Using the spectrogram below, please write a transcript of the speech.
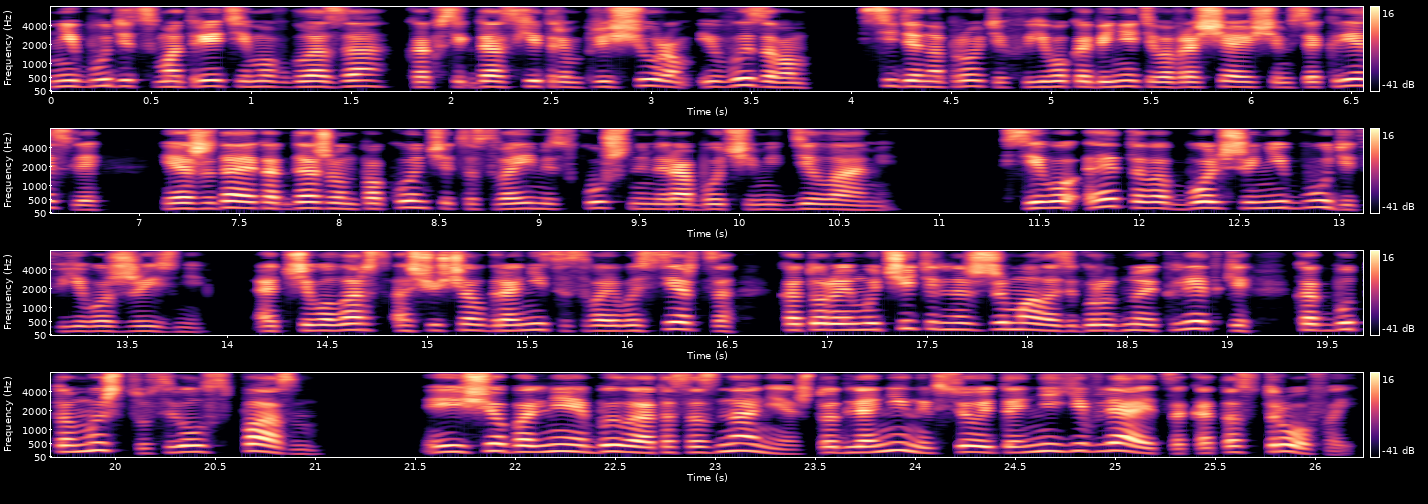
Не будет смотреть ему в глаза, как всегда с хитрым прищуром и вызовом, сидя напротив в его кабинете во вращающемся кресле и ожидая, когда же он покончит со своими скучными рабочими делами. Всего этого больше не будет в его жизни отчего Ларс ощущал границы своего сердца, которое мучительно сжималось в грудной клетке, как будто мышцу свел спазм. И еще больнее было от осознания, что для Нины все это не является катастрофой.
